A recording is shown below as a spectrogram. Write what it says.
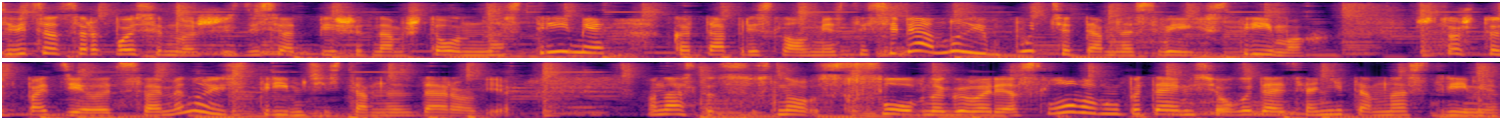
948-060 пишет нам, что он на стриме, кота прислал вместо себя, ну и будьте там на своих стримах. Что ж тут поделать с вами, ну и стримтесь там на здоровье. У нас тут, словно говоря, слово мы пытаемся угадать, они там на стриме.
